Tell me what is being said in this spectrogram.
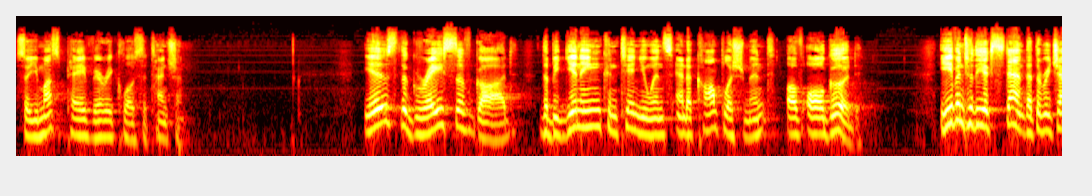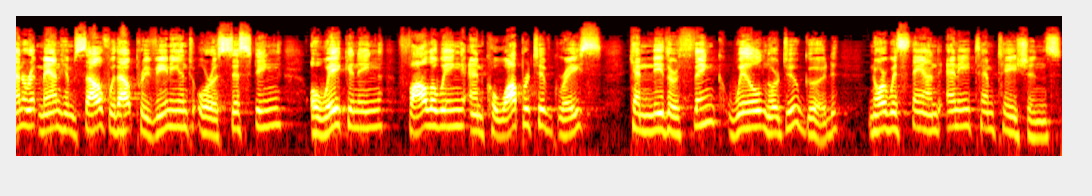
so you must pay very close attention. Is the grace of God the beginning, continuance, and accomplishment of all good? Even to the extent that the regenerate man himself, without prevenient or assisting, awakening, following, and cooperative grace, can neither think, will, nor do good, nor withstand any temptations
